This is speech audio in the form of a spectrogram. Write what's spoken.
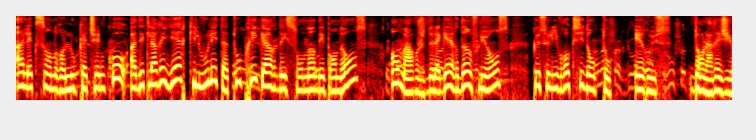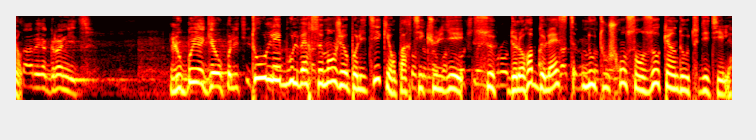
Alexandre Loukachenko a déclaré hier qu'il voulait à tout prix garder son indépendance en marge de la guerre d'influence que se livrent occidentaux et russes dans la région. Tous les bouleversements géopolitiques, et en particulier ceux de l'Europe de l'Est, nous toucheront sans aucun doute, dit-il.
